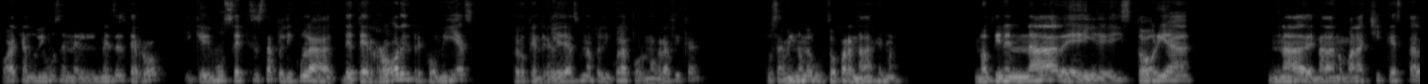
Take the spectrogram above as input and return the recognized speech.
Ahora que anduvimos en el mes del terror y que vimos X, esta película de terror, entre comillas, pero que en realidad es una película pornográfica, pues a mí no me gustó para nada, Germán. No tiene nada de historia, nada de nada. Nomás la chica esta,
